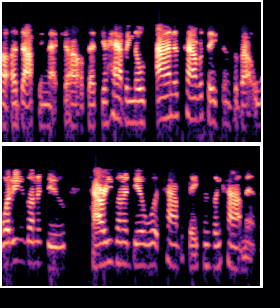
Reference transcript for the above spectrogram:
uh, adopting that child, that you're having those honest conversations about what are you going to do, how are you going to deal with conversations and comments.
